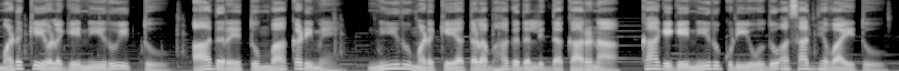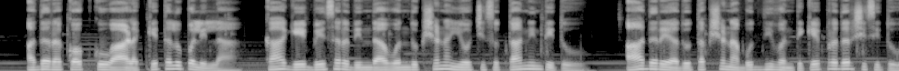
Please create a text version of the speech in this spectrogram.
ಮಡಕೆಯೊಳಗೆ ನೀರು ಇತ್ತು. ಆದರೆ ತುಂಬಾ ಕಡಿಮೆ. ನೀರು ಮಡಕೆಯ ತಳಭಾಗದಲ್ಲಿದ್ದ ಕಾರಣ ಕಾಗೆಗೆ ನೀರು ಕುಡಿಯುವುದು ಅಸಾಧ್ಯವಾಯಿತು. ಅದರ ಕೊಕ್ಕು ಆಳಕ್ಕೆ ತಲುಪಲಿಲ್ಲ. ಕಾಗೆ ಬೇಸರದಿಂದ ಒಂದು ಕ್ಷಣ ಯೋಚಿಸುತ್ತಾ ನಿಂತಿತು. ಆದರೆ ಅದು ತಕ್ಷಣ ಬುದ್ಧಿವಂತಿಕೆ ಪ್ರದರ್ಶಿಸಿತು.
